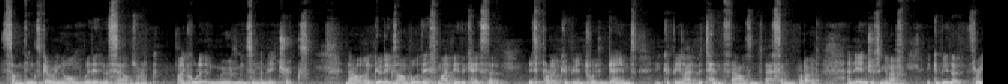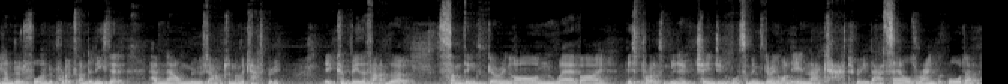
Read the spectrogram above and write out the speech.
something's going on within the sales rank. I call it movements in the matrix. Now, a good example of this might be the case that this product could be in toys and games, it could be like the 10,000th best selling product, and interesting enough, it could be that 300, 400 products underneath it have now moved out to another category. It could be the fact that something's going on whereby this product's you know changing or something's going on in that category, that sales rank order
